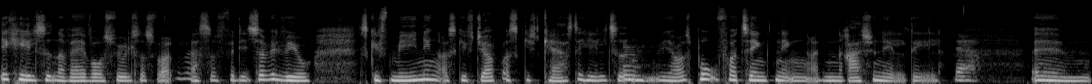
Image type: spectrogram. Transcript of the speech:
ikke hele tiden at være i vores følelsesvold, altså fordi så vil vi jo skifte mening og skifte job og skifte kæreste hele tiden. Mm. Vi har også brug for tænkningen og den rationelle del. Ja. Øhm,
